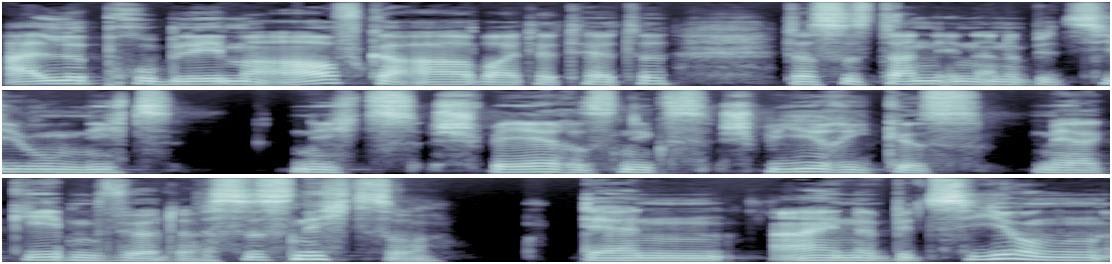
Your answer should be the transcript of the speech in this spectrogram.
alle Probleme aufgearbeitet hätte, dass es dann in einer Beziehung nichts, nichts Schweres, nichts Schwieriges mehr geben würde. Das ist nicht so. Denn eine Beziehung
